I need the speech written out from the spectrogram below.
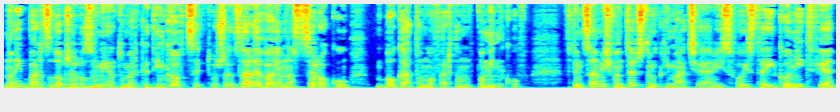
No i bardzo dobrze rozumieją to marketingowcy, którzy zalewają nas co roku bogatą ofertą upominków. W tym całym świątecznym klimacie i swoistej gonitwie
